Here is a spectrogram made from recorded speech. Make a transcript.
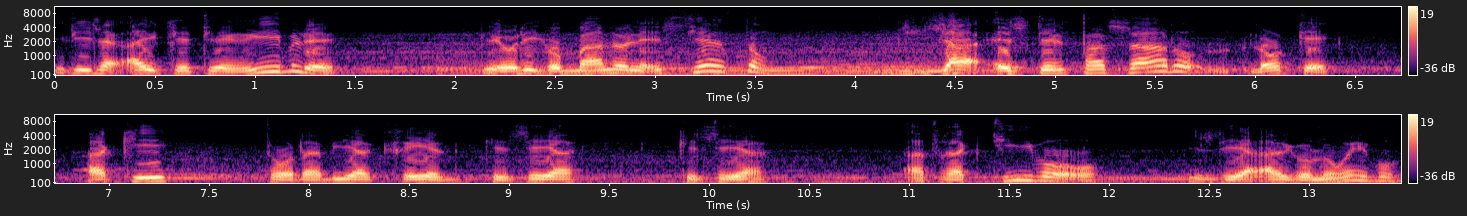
y dice, ay, qué terrible yo digo, Manuel, es cierto, ya es del pasado lo que aquí todavía creen que sea, que sea atractivo o que sea algo nuevo.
